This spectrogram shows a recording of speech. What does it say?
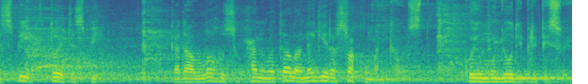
tesbih, to je tesbih. Kada Allahu subhanahu wa ta'ala negira svaku manjkavost koju mu ljudi pripisuju.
